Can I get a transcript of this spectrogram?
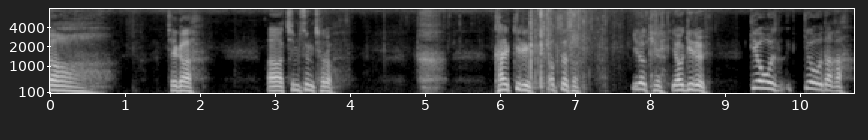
야, 제가 아, 짐승처럼 갈 길이 없어서 이렇게 여기를 끼워 끼워오다가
